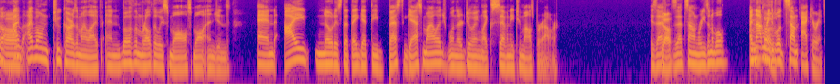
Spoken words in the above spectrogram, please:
So um, I've I've owned two cars in my life, and both of them relatively small, small engines. And I noticed that they get the best gas mileage when they're doing like 72 miles per hour. Is that yeah. does that sound reasonable? And not reasonable, it sound accurate.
